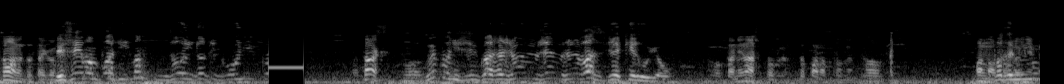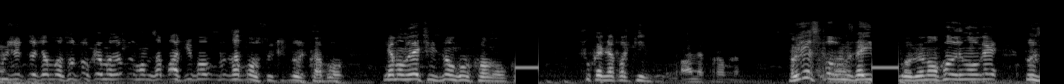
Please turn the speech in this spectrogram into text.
Co mamy do tego? Wiesz, że ja mam płacić, mam dzwonić do tych kurwa. No tak. no, Wy powinniście zgłaszać, że, że, że was źle kierują. To nie nasz problem, to pana problem. No. Pana Potem mi mówi, że ktoś tam ma złotówkę, mam, mam zapłacić bo, za postój czy coś, bo ja mam lecieć z nogą chorą. Szukać na parkingu. Ale problem. No jest problem, że problem, mam chorą nogę, plus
